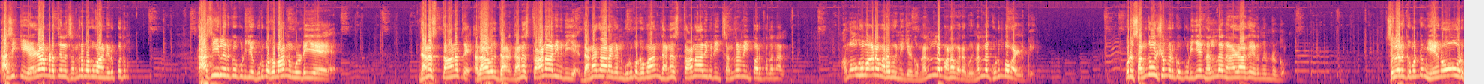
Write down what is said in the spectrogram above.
ராசிக்கு ஏழாம் இடத்தில் சந்திர பகவான் இருப்பதும் ராசியில் இருக்கக்கூடிய குரு பகவான் உங்களுடைய தனஸ்தானத்தை அதாவது தன- தனஸ்தானாதிபதியை தனகாரகன் குரு பகவான் தனஸ்தானாதிபதி சந்திரனை பார்ப்பதனால் அமோகமான வரவு இன்னைக்கு இருக்கும். நல்ல பண வரவு நல்ல குடும்ப வாழ்க்கை. ஒரு சந்தோஷம் இருக்கக்கூடிய நல்ல நாளாக இருந்துட்டு இருக்கும். சிலருக்கு மட்டும் ஏனோ ஒரு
